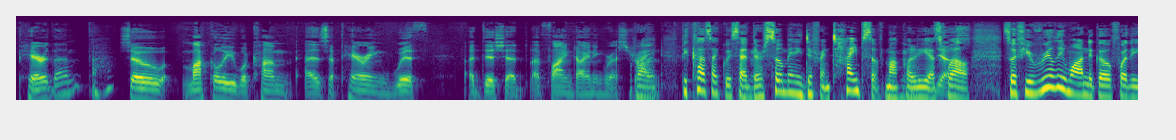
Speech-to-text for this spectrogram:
pair them. Uh-huh. So makgeolli will come as a pairing with a dish at a fine dining restaurant. Right. Because, like we said, there's so many different types of makgeolli as Mm-hmm. Yes. well. So, if you really want to go for the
